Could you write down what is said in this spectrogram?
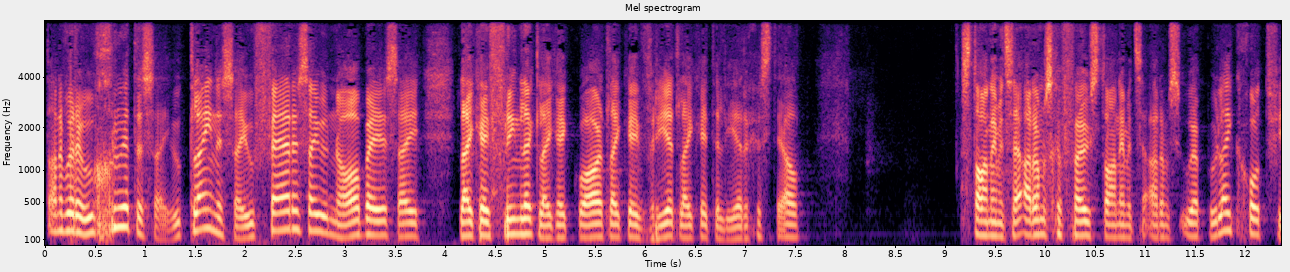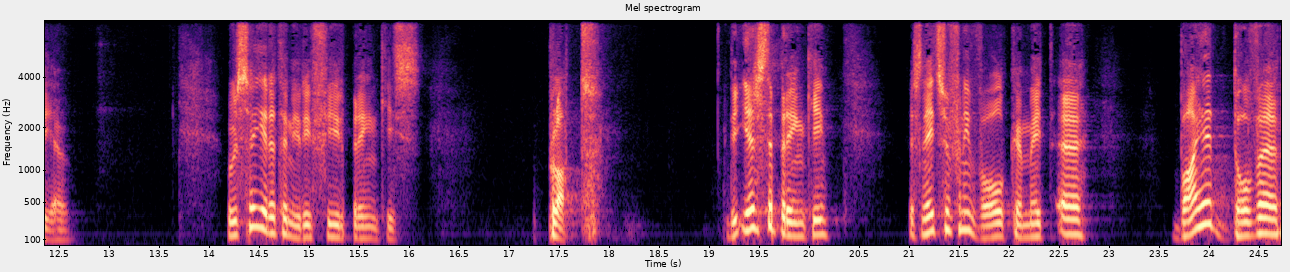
Aan die ander woorde, hoe groot is hy? Hoe klein is hy? Hoe ver is hy? Hoe naby is hy? Lyk hy vriendelik? Lyk hy kwaad? Lyk hy wreed? Lyk hy teleurgestel? Staan hy met sy arms gevou? Staan hy met sy arms oop? Hoe lyk God vir jou? Hoe sê jy dit in hierdie vier prentjies plot? Die eerste prentjie is net so van die wolke met 'n baie dowwe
